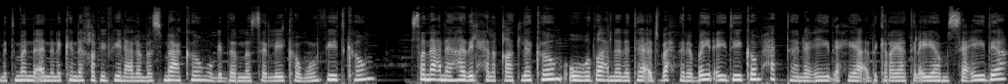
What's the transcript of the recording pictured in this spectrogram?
نتمنى أننا كنا خفيفين على مسمعكم وقدرنا نسليكم ونفيدكم. صنعنا هذه الحلقات لكم ووضعنا نتائج بحثنا بين أيديكم حتى نعيد إحياء ذكريات الأيام السعيدة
